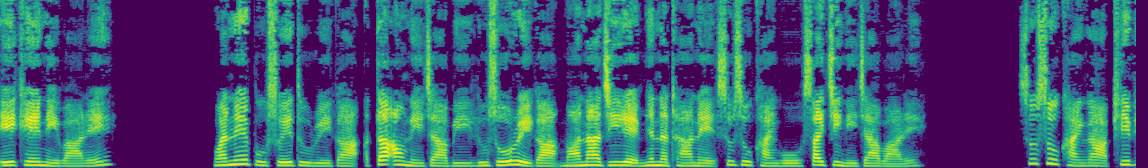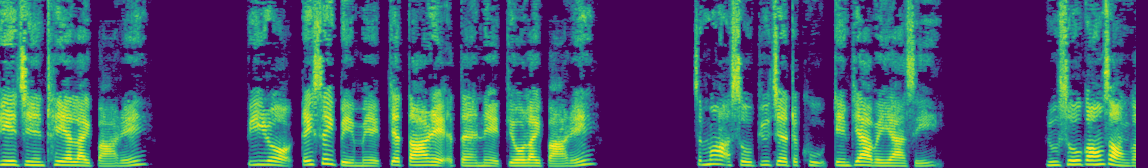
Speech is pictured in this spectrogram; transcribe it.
အေးခဲနေပါတယ်။ဝမ်းနေပူဆွေးသူတွေကအသက်အောက်နေကြပြီးလူဆိုးတွေကမာနာကြီးတဲ့မျက်နှာထားနဲ့စုစုခိုင်ကိုစိုက်ကြည့်နေကြပါတယ်။ စုစုခိုင်ကဖြည်းဖြည်းချင်းထရက်လိုက်ပါတယ်။ပြီးတော့တိတ်ဆိတ်ပေမဲ့ပြတ်သားတဲ့အတန်နဲ့ပြောလိုက်ပါတယ်။ကျမအဆိုပြုချက်တစ်ခုတင်ပြပေးရစီ။လူဆိုးကောင်းဆောင်က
